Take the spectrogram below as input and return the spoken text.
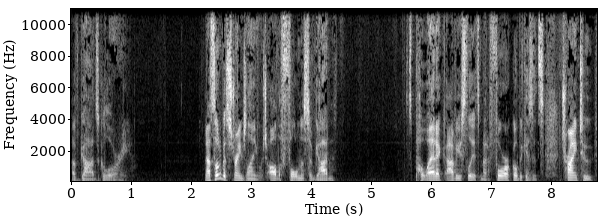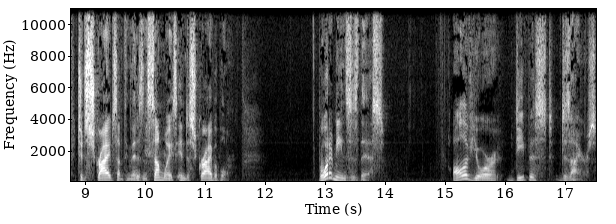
of God's glory. Now, it's a little bit strange language, all the fullness of God. It's poetic, obviously, it's metaphorical because it's trying to, to describe something that is in some ways indescribable. But what it means is this all of your deepest desires,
